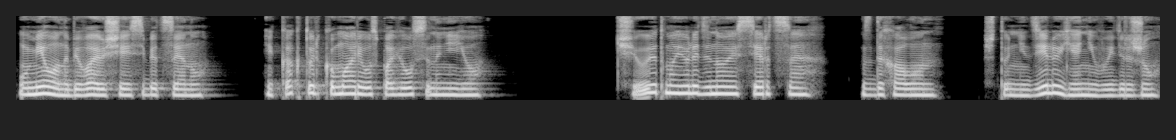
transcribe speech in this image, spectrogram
умело набивающая себе цену. И как только Мариус повелся на нее. «Чует мое ледяное сердце», — вздыхал он, — «что неделю я не выдержу.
